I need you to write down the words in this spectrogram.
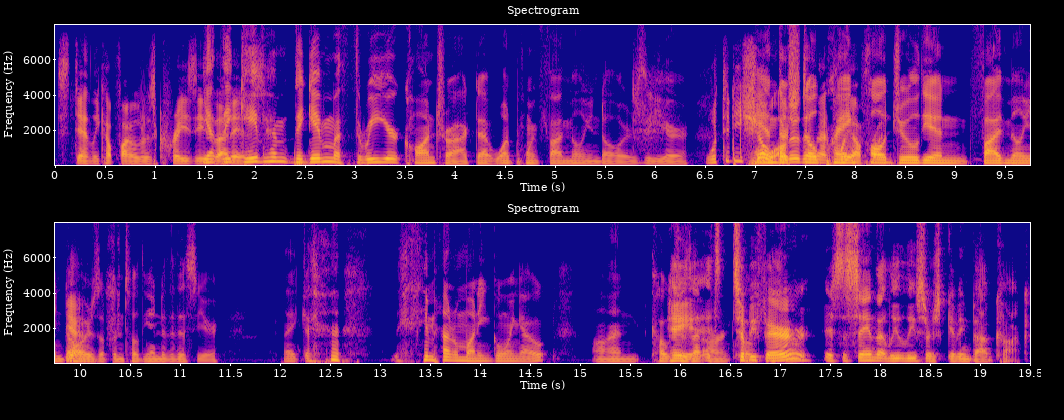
Stanley Cup Finals, as crazy Yeah, as that they is. gave him they gave him a three year contract at one point five million dollars a year. What did he show and they're still than that paying Paul run? Julien five million Yeah. dollars up until the end of this year. Like the amount of money going out on coaches Hey, that aren't. to be fair, now. it's the same that Lee Leafs are giving Babcock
